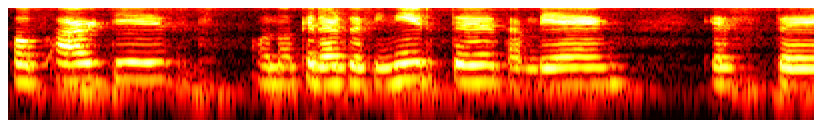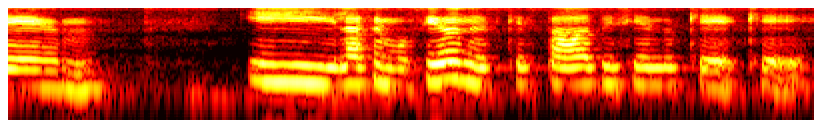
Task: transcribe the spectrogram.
pop artist o no querer definirte también, este, y las emociones que estabas diciendo que, que,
